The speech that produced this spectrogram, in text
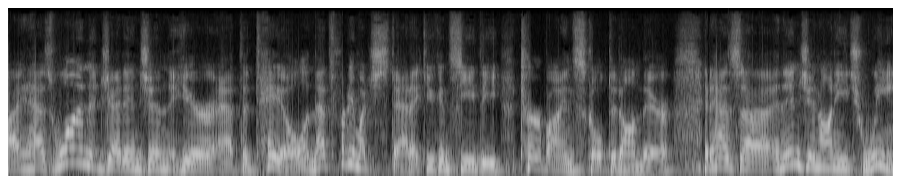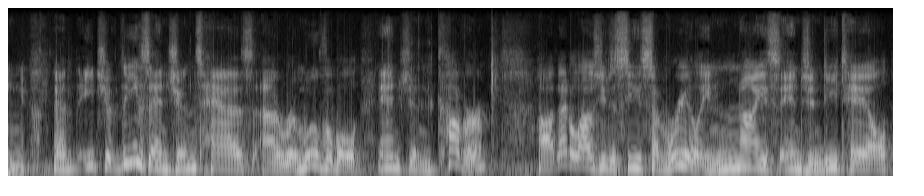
Uh, it has one jet engine here at the tail, and that's pretty much static. You can see the turbine sculpted on there. It has uh, an engine on each wing, and each of these engines has a removable engine cover. Uh, that allows you to see some really nice engine detail.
